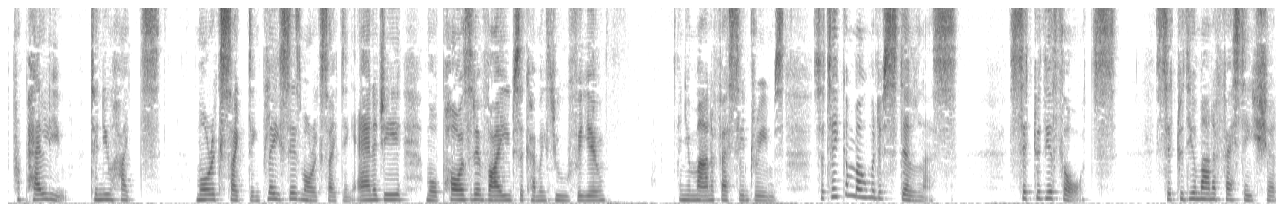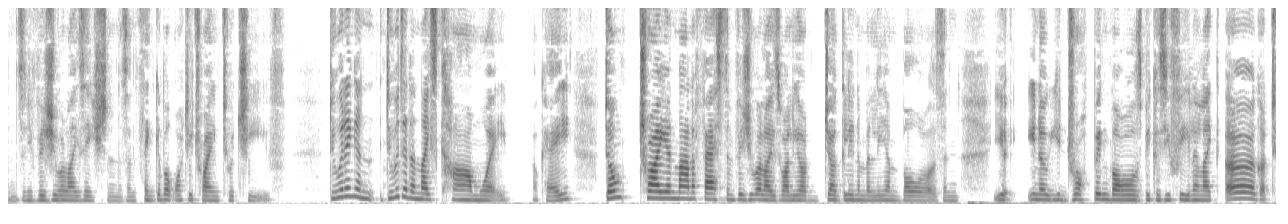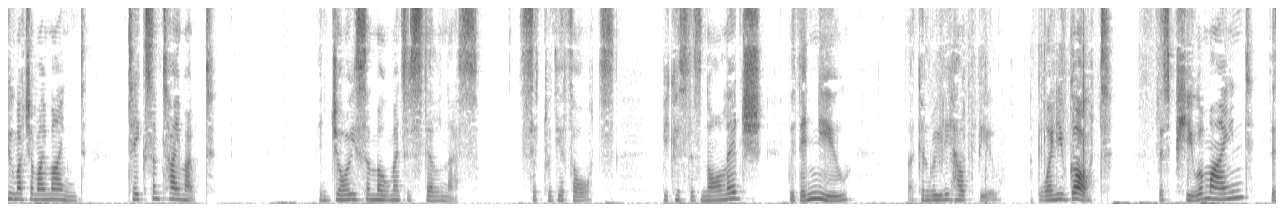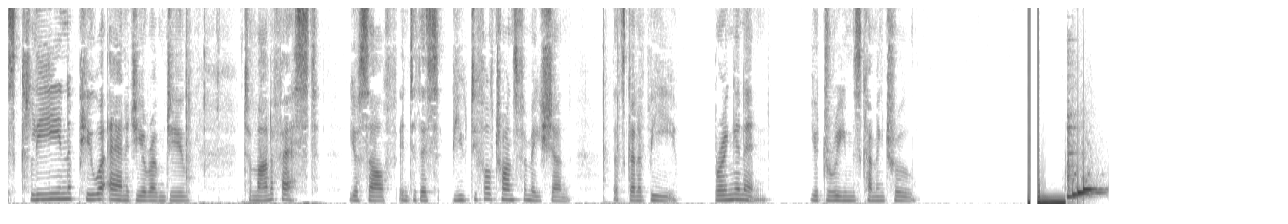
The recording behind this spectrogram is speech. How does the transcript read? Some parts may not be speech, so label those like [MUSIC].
propel you to new heights, more exciting places, more exciting energy, more positive vibes are coming through for you and you're manifesting dreams. So take a moment of stillness. Sit with your thoughts. Sit with your manifestations and your visualizations and think about what you're trying to achieve. Do it in a, do it in a nice calm way, okay? Don't try and manifest and visualize while you're juggling a million balls and you you know you're dropping balls because you're feeling like oh I got too much on my mind. Take some time out. Enjoy some moments of stillness. Sit with your thoughts because there's knowledge within you that can really help you when you've got this pure mind, this clean, pure energy around you to manifest yourself into this beautiful transformation that's going to be bringing in your dreams coming true.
